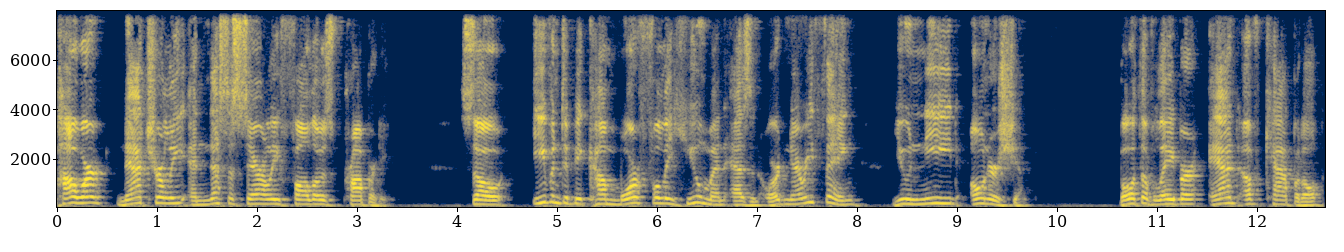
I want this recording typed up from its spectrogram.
power naturally and necessarily follows property. So even to become more fully human as an ordinary thing, you need ownership both of labor and of capital,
